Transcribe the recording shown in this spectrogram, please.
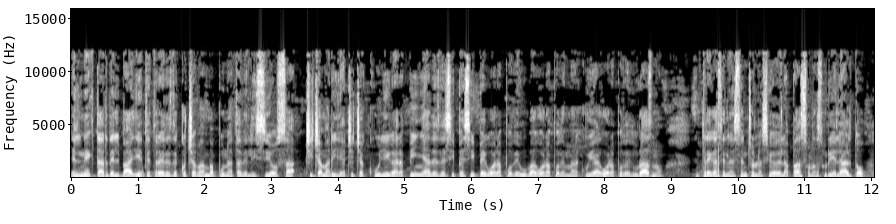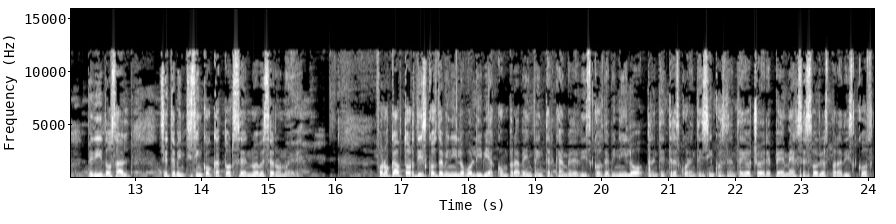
El néctar del valle te trae desde Cochabamba punata deliciosa, chicha amarilla, chicha y garapiña, desde Sipe Sipe, guarapo de uva, guarapo de maracuyá, guarapo de durazno. Entregas en el centro de la ciudad de La Paz, zona sur y el Alto. Pedidos al 725-14-909. Fonocaptor Discos de Vinilo Bolivia, compra, venta, intercambio de discos de vinilo, 33 45 78 RPM, accesorios para discos,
